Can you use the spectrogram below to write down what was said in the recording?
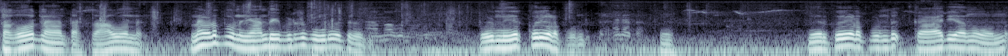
സഹോദരനാകട്ടെ കേട്ടോ സാവുന്ന് എന്നാ. എവിടെ പോണു? ഞാൻ ഇവിടെ ഒരു കൂട് വെച്ചിട്ടുണ്ട്. ഒരു നീർക്കൊലി കിടപ്പുണ്ട്. ഉം. നീർക്കൊലി കിടപ്പുണ്ട്. കാര്യാന്ന് തോന്നുന്നു.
